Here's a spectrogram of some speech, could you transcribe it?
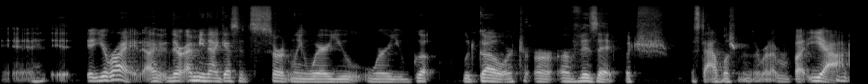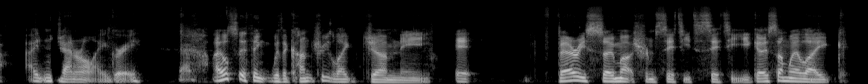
it, it, you're right. I, there, I mean, I guess it's certainly where you where you go, would go or, to, or, or visit which establishments or whatever. But yeah, mm-hmm. I, in general, I agree. Yeah. I also think with a country like Germany, it varies so much from city to city. You go somewhere like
